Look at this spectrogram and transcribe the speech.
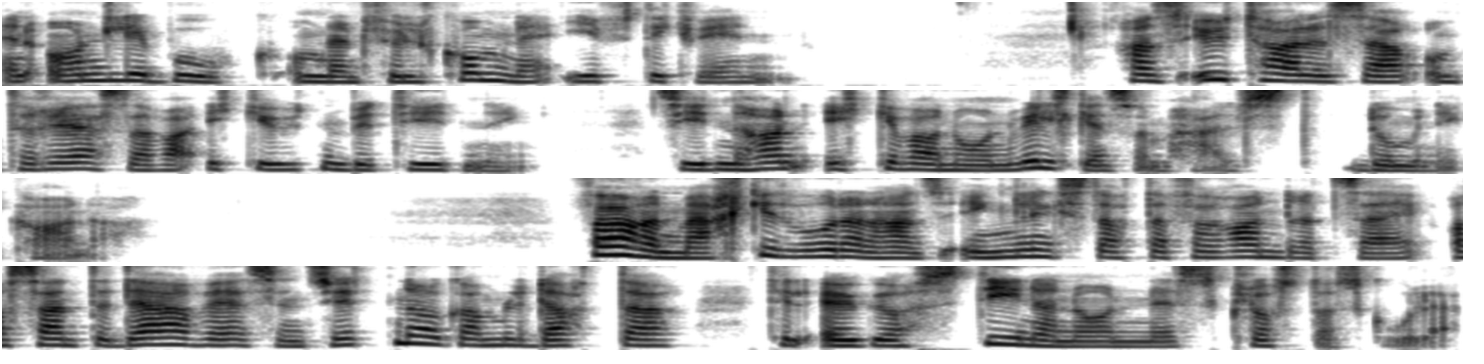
en åndelig bok om den fullkomne gifte kvinnen. Hans uttalelser om Teresa var ikke uten betydning, siden han ikke var noen hvilken som helst dominikaner. Faren merket hvordan hans yndlingsdatter forandret seg, og sendte derved sin 17 år gamle datter til Augustinanonnenes klosterskole.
